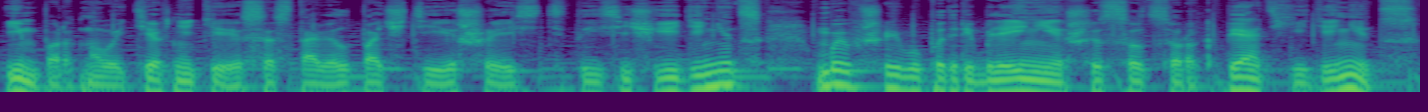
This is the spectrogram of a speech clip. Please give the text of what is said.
Импорт новой техники составил почти 6 тысяч единиц, бывшие в употреблении 645 5 единиц.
